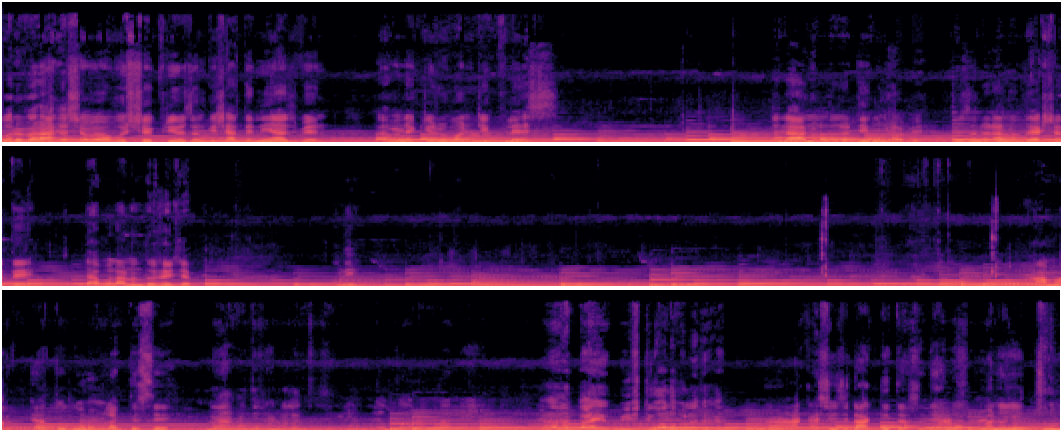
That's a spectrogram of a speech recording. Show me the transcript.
পরের বার আসার সময় অবশ্যই প্রিয়জনকে সাথে নিয়ে আসবেন। এমন একটি রোমান্টিক প্লেস তাহলে আনন্দটা দ্বিগুণ হবে। দুজনের আনন্দ একসাথে ডাবল আনন্দ হয়ে যাবে। আমার এত গরম লাগতেছে। না তো ঠান্ডা লাগতেছে। মানে? আরে ভাই বৃষ্টি অল্প বলে দেখেন। না আকাশে যে ডাক দিতে আছে দেখেন মানে ঝুম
